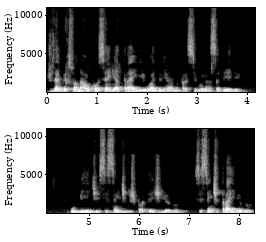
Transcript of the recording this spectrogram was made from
José Personal consegue atrair o Adriano para a segurança dele, o Bid se sente desprotegido se sente traído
